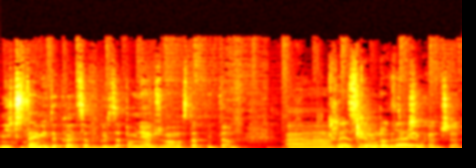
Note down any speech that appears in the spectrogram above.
Nie czytałem jej do końca w ogóle, zapomniałem, że mam ostatni tom. E, Klęska urodzaju. Jak się kończy.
